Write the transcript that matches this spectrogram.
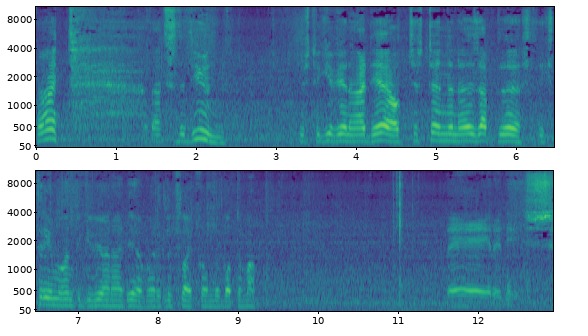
Right, that's the dune. Just to give you an idea, I'll just turn the nose up the extreme one to give you an idea of what it looks like from the bottom up. There there it is.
